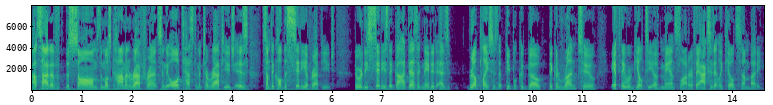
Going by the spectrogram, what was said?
Outside of the Psalms, the most common reference in the Old Testament to refuge is something called the city of refuge. There were these cities that God designated as real places that people could go, they could run to if they were guilty of manslaughter, if they accidentally killed somebody.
